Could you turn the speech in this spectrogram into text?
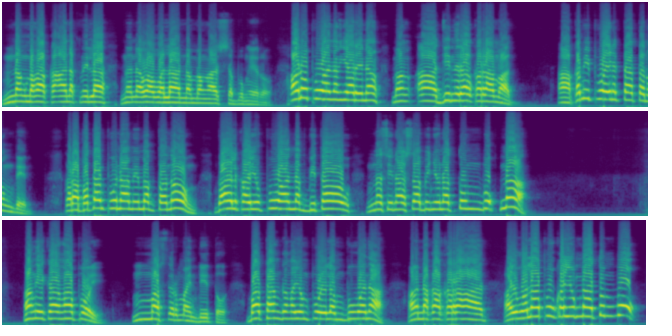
ng mga kaanak nila na nawawala ng mga sabungero. Ano po ang nangyari ng mga ah, General Karamat? Ah, kami po ay nagtatanong din. Karapatan po namin magtanong dahil kayo po ang nagbitaw na sinasabi nyo na tumbok na ang ika nga po'y mastermind dito. Ba't hanggang ngayon po ilang buwan na ang nakakaraan ay wala po kayong natumbok?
